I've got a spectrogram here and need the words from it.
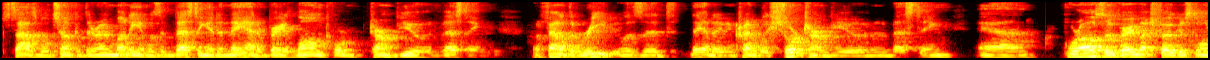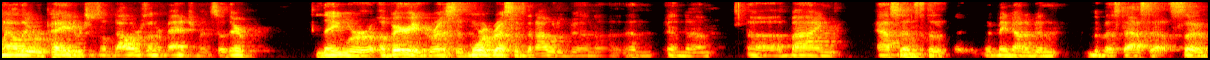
sizable chunk of their own money and was investing it, and they had a very long term view of investing. What I found at the REIT was that they had an incredibly short term view of investing and we're also very much focused on how they were paid, which is on dollars under management. So they're they were very aggressive, more aggressive than I would have been in, in um, uh, buying assets that, that, may not have been the best assets. So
